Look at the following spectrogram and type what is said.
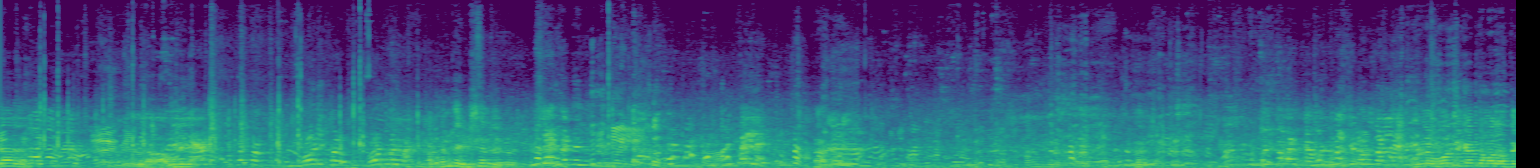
ಯಾರು ಇಲ್ಲ ಅವನಿಗೆ ಎಂತ ವಿಷಯ ಬೇಕು ಒಳ್ಳೆ ಓದಿಗೆ ಅಂತ ಮಾತಾಡ್ತಾ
